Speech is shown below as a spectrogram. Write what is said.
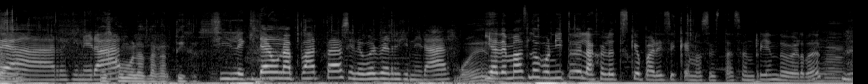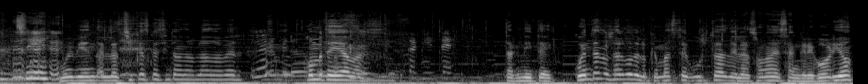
cola, ¿no? a regenerar. Es como las lagartijas. Si le quitan una pata, se le vuelve a regenerar. Bueno. Y además lo bonito del ajolote es que parece que nos está sonriendo, ¿verdad? Sí. Muy bien, las chicas casi no han hablado, a ver. ¿Cómo te llamas? Tagnite, cuéntanos algo de lo que más te gusta de la zona de San Gregorio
